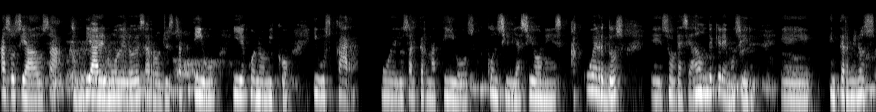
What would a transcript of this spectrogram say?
asociados a cambiar el modelo de desarrollo extractivo y económico y buscar modelos alternativos, conciliaciones, acuerdos eh, sobre hacia dónde queremos ir eh, en términos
